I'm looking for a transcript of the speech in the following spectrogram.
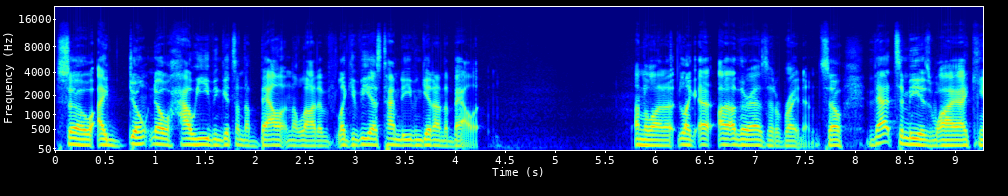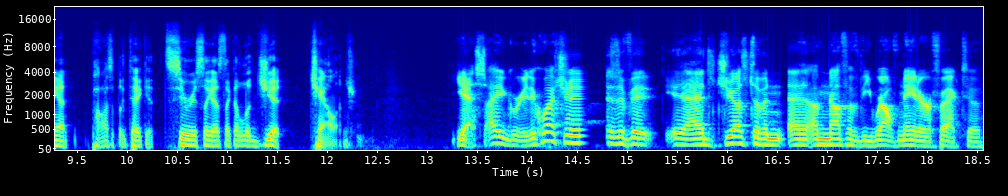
So I don't know how he even gets on the ballot in a lot of like if he has time to even get on the ballot on a lot of like other as at a write-in. So that to me is why I can't possibly take it seriously as like a legit challenge. Yes, I agree. The question is if it adds just of an, uh, enough of the Ralph Nader effect to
